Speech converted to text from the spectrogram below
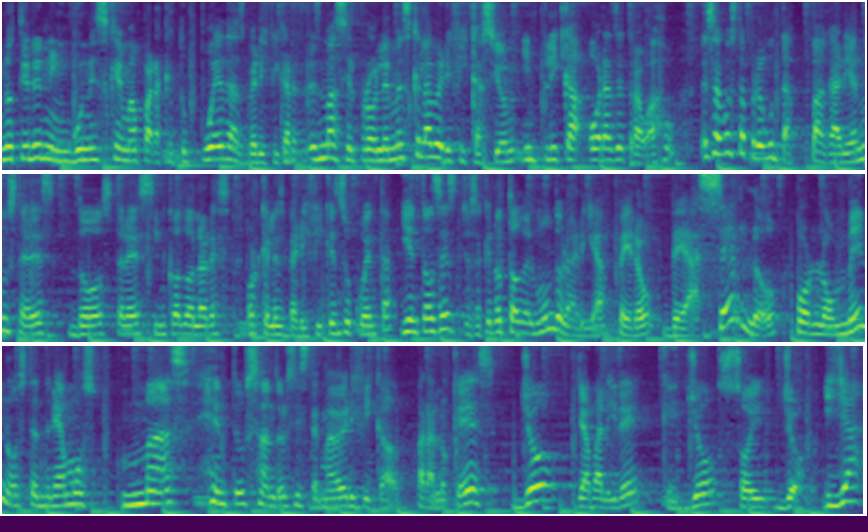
no tiene ningún esquema para que tú puedas verificar. Es más, el problema es que la verificación implica horas de trabajo. Les hago esta pregunta: ¿pagarían ustedes dos, tres, cinco dólares porque les verifiquen su cuenta? Y entonces yo sé que no todo el mundo lo haría, pero de hacerlo, por lo menos tendríamos más gente usando el sistema verificado para lo que es. Yo ya validé que yo soy yo y ya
